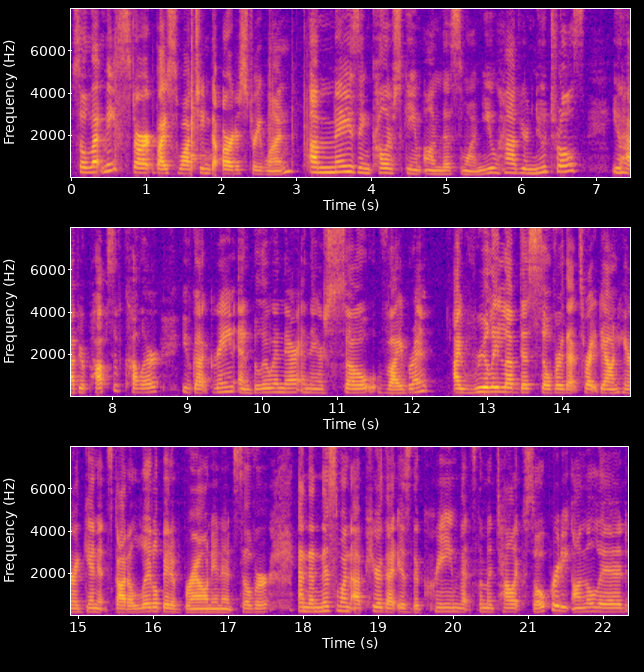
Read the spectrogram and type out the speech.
So let me start by swatching the artistry one. Amazing color scheme on this one. You have your neutrals, you have your pops of color, you've got green and blue in there and they are so vibrant. I really love this silver that's right down here. Again, it's got a little bit of brown in it, silver. And then this one up here that is the cream, that's the metallic, so pretty on the lid.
